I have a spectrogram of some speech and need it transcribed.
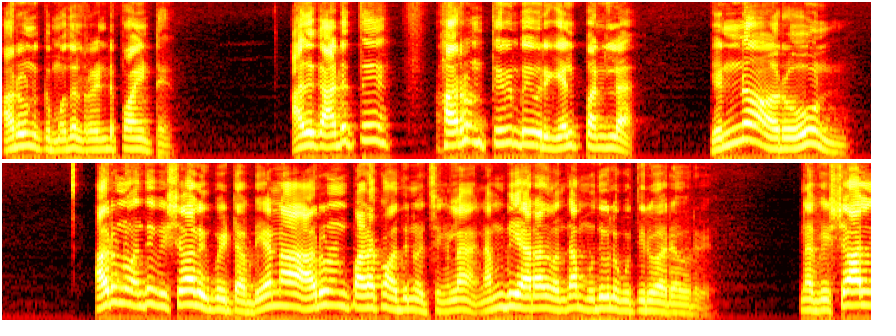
அருணுக்கு முதல் ரெண்டு பாயிண்ட்டு அதுக்கு அடுத்து அருண் திரும்பி இவருக்கு ஹெல்ப் பண்ணல. என்ன அருண்? அருண் வந்து விஷாலுக்கு போயிட்டு அப்படி ஏன்னா அருண் பழக்கம் அதுன்னு வச்சுங்களேன். நம்பி யாராவது வந்தால் முதுகில் குத்திடுவார் அவர். நான் விஷால்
